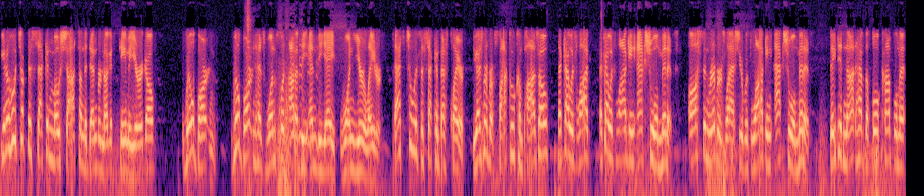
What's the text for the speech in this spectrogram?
You know who took the second most shots on the Denver Nuggets team a year ago? Will Barton. Will Barton has one foot out of the NBA one year later. That's who is the second best player. You guys remember Facu Campazzo? That guy was log that guy was logging actual minutes. Austin Rivers last year was logging actual minutes. They did not have the full complement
